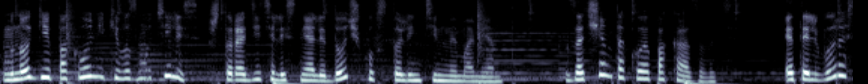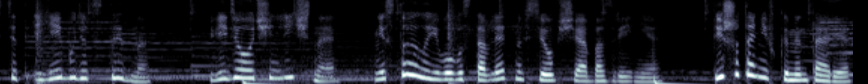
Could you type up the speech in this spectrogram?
Многие поклонники возмутились, что родители сняли дочку в столь интимный момент. Зачем такое показывать? Этель вырастет, и ей будет стыдно. Видео очень личное, не стоило его выставлять на всеобщее обозрение. Пишут они в комментариях.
